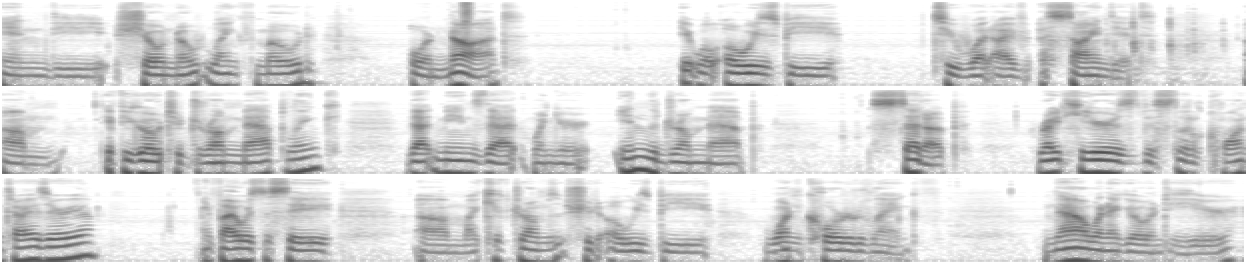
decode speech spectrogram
in the show note length mode or not, it will always be to what I've assigned it. Um, if you go to drum map link, that means that when you're in the drum map setup, right here is this little quantize area. If I was to say um, my kick drums should always be one quarter length. Now when I go into here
